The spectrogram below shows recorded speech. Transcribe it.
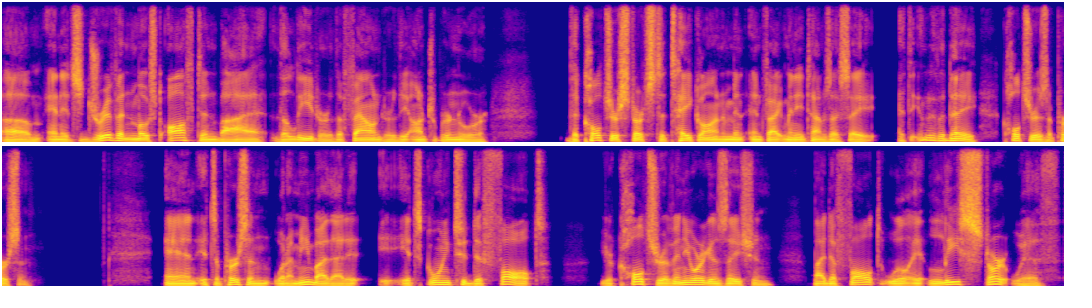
Um, and it's driven most often by the leader, the founder, the entrepreneur, the culture starts to take on. In fact, many times I say, at the end of the day, culture is a person. And it's a person. What I mean by that, it, it's going to default your culture of any organization by default will at least start with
